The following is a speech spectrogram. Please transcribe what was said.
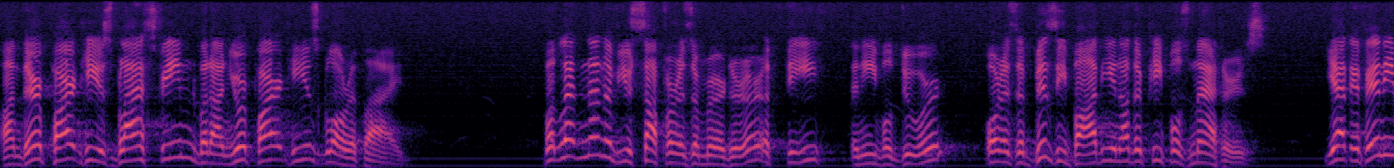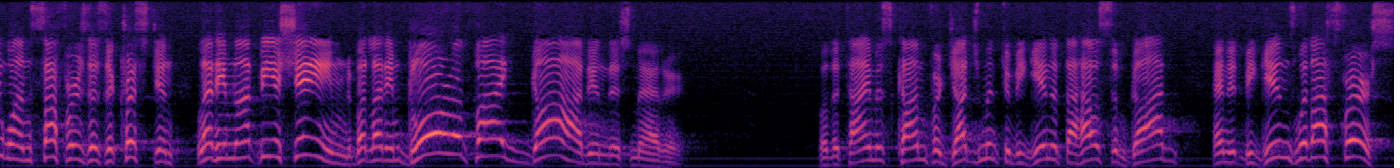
On their part, he is blasphemed, but on your part, he is glorified. But let none of you suffer as a murderer, a thief, an evildoer, or as a busybody in other people's matters. Yet if anyone suffers as a Christian, let him not be ashamed, but let him glorify God in this matter. For the time has come for judgment to begin at the house of God, and it begins with us first.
